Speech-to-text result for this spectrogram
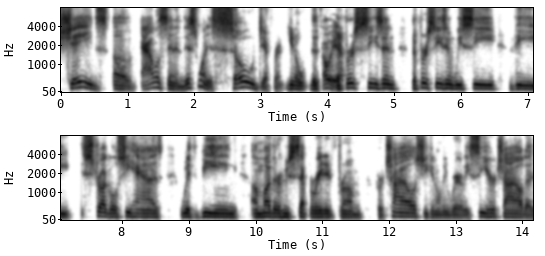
shades of Allison, and this one is so different. You know, the, Oh, yeah. the first season, the first season, we see the struggle she has with being a mother who's separated from her child. She can only rarely see her child. Uh,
